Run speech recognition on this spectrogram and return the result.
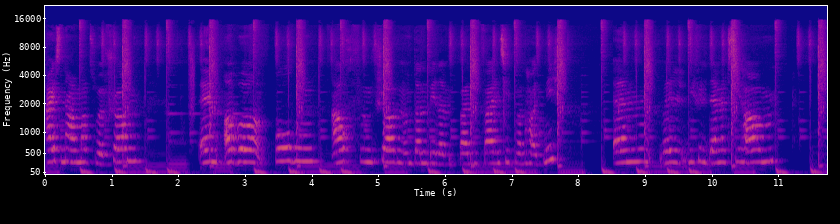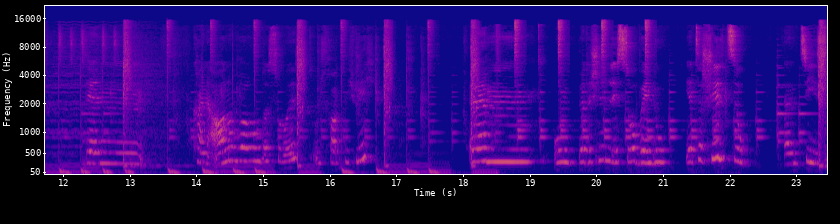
Eisenhammer 12 Schaden. Ähm, aber Bogen auch 5 Schaden und dann wieder bei den Pfeilen sieht man halt nicht, ähm, weil, wie viel Damage sie haben. Denn keine Ahnung, warum das so ist und fragt mich mich. Ähm, und bei der Schild ist so, wenn du jetzt das Schild so ähm, ziehst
